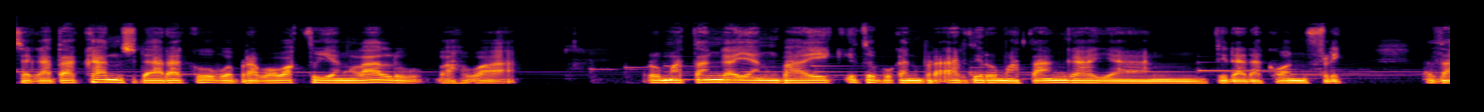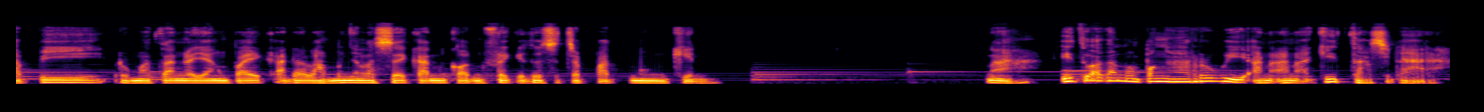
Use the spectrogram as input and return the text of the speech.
saya katakan saudaraku beberapa waktu yang lalu bahwa rumah tangga yang baik itu bukan berarti rumah tangga yang tidak ada konflik, tetapi rumah tangga yang baik adalah menyelesaikan konflik itu secepat mungkin. Nah, itu akan mempengaruhi anak-anak kita, saudara.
